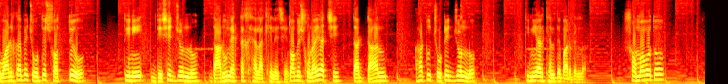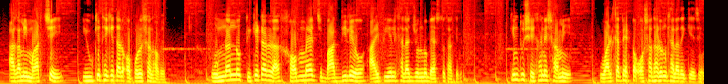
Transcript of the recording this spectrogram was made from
ওয়ার্ল্ড কাপে চোটের সত্ত্বেও তিনি দেশের জন্য দারুণ একটা খেলা খেলেছেন। তবে শোনা যাচ্ছে, তার ডান হাঁটু চোটের জন্য তিনি আর খেলতে পারবেন না। সম্ভবত আগামী মার্চেই ইউকে থেকে তার অপারেশন হবে। অন্যান্য ক্রিকেটাররা সব ম্যাচ বাদ দিলেও আইপিএল খেলার জন্য ব্যস্ত থাকেন। কিন্তু সেখানে স্বামী ওয়ার্ল্ড কাপে একটা অসাধারণ খেলা দেখিয়েছেন।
